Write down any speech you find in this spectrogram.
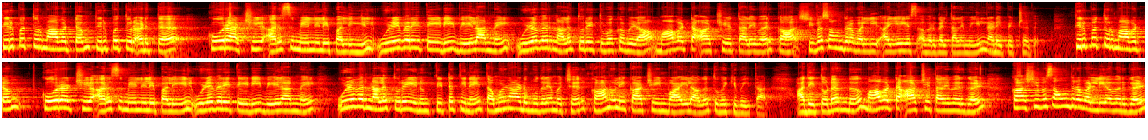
திருப்பத்தூர் மாவட்டம் திருப்பத்தூர் அடுத்த கோராட்சி அரசு மேல்நிலைப் பள்ளியில் உழைவரை தேடி வேளாண்மை உழவர் நலத்துறை துவக்க விழா மாவட்ட ஆட்சியர் தலைவர் க. சிவசவுந்தரவல்லி ஐஏஎஸ் அவர்கள் தலைமையில் நடைபெற்றது. திருப்பத்தூர் மாவட்டம் கோராட்சி அரசு மேல்நிலைப் பள்ளியில் உழவரை தேடி வேளாண்மை உழவர் நலத்துறை எனும் திட்டத்தினை தமிழ்நாடு முதலமைச்சர் காணொலி காட்சியின் வாயிலாக துவக்கி வைத்தார். அதைத் தொடர்ந்து மாவட்ட ஆட்சித் தலைவர்கள் க. சிவசவுந்தரவல்லி அவர்கள்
